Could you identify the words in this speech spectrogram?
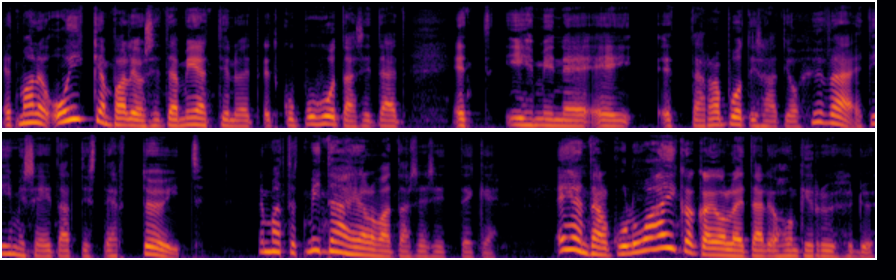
Että mä olen oikein paljon sitä miettinyt, että, että kun puhutaan sitä, että, että ihminen ei, että robotisaatio on hyvä, että ihmisen ei tarvitsisi tehdä töitä. Niin mä ajattelin, että mitä helvata se sitten tekee. Eihän täällä kulu aikakaan, jollei täällä johonkin ryhdy.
